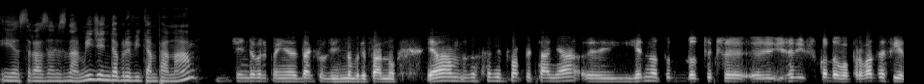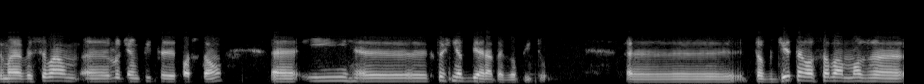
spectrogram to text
jest razem z nami. Dzień dobry, witam pana. Dzień dobry panie redaktor, dzień dobry panu. Ja mam w zasadzie dwa pytania. Y, Jedno to dotyczy, y, jeżeli przykładowo prowadzę firmę, wysyłam y, ludziom pity pocztą i ktoś nie odbiera tego pitu. To gdzie ta osoba może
